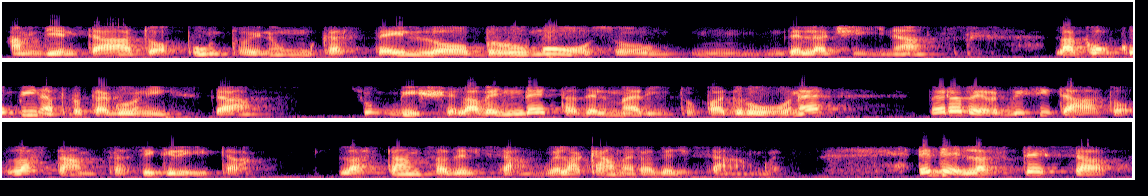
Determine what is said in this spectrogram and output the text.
ambientato appunto in un castello brumoso mm, della Cina, la concubina protagonista subisce la vendetta del marito padrone per aver visitato la stanza segreta, la stanza del sangue, la camera del sangue ed è la stessa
